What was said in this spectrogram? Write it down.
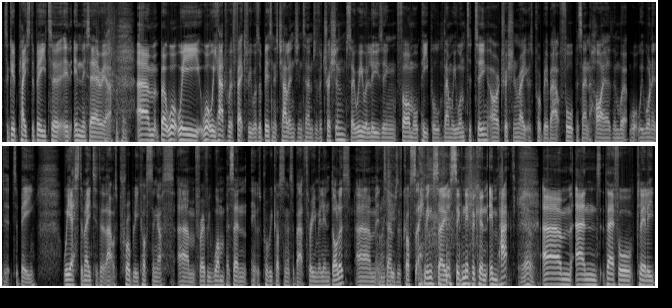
it's a good place to be to in, in this area. um, but what we what we had effectively was a business challenge in terms of attrition. So we were losing far more people than we wanted to. Our attrition rate was probably about four percent higher than what we wanted it to be. We estimated that that was probably costing us um, for every one percent, it was probably costing us about three million dollars um, in Thank terms you. of cost savings so significant impact. Yeah. Um, and therefore, clearly,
